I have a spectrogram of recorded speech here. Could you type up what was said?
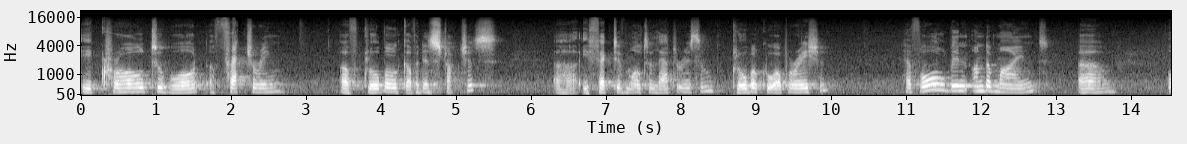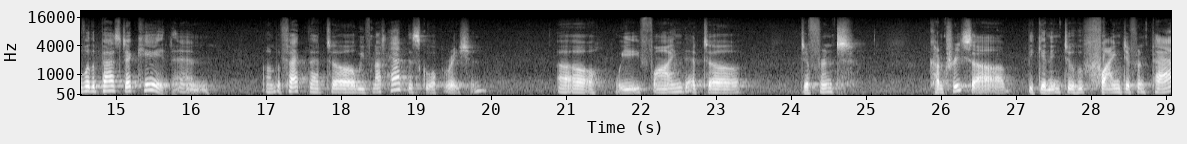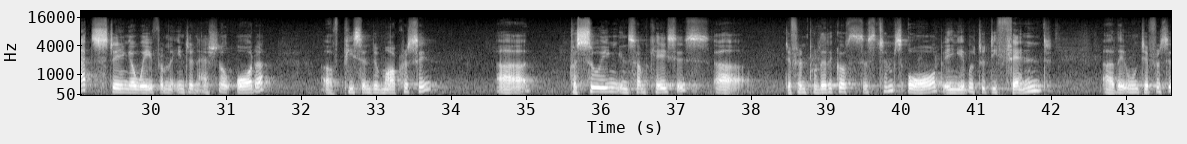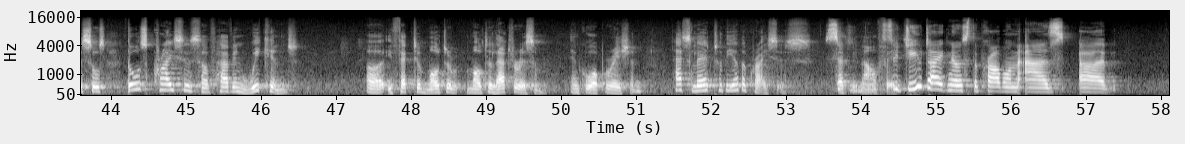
a crawl toward a fracturing of global governance structures, uh, effective multilateralism, global cooperation, have all been undermined um, over the past decade. And on the fact that uh, we've not had this cooperation, uh, we find that uh, different countries are beginning to find different paths, staying away from the international order of peace and democracy, uh, pursuing, in some cases, uh, different political systems, or being able to defend uh, their own differences. So those crises of having weakened uh, effective multi multilateralism and cooperation has led to the other crises so, that we now face. So do you diagnose the problem as uh,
